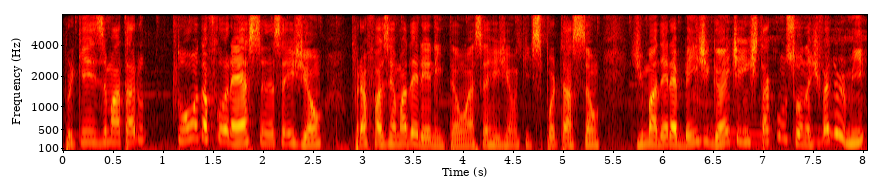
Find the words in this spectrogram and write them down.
porque eles mataram toda a floresta dessa região para fazer a madeireira. Então essa região aqui de exportação de madeira é bem gigante, a gente tá com sono. A gente vai dormir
